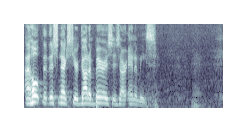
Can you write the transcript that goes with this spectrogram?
I hope that this next year God embarrasses our enemies.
